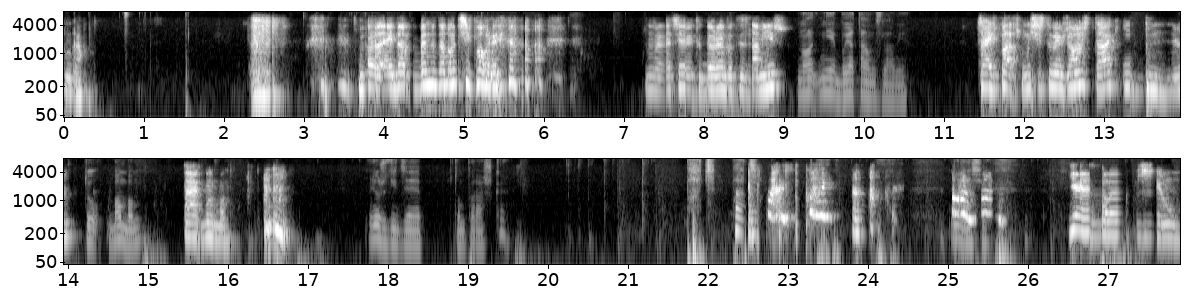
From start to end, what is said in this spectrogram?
Dobra. Dobra, ej, da, będę dawał ci wory. Dobra, ja ciebie tu biorę, bo ty zamisz. No nie, bo ja tam zlamię. Cześć, patrz, musisz sobie wziąć, tak, i bum, nie? Tu, bombą. Tak, bombą. Już widzę tą porażkę. Patrz, patrz. Uda się. Jest, ale żyją.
